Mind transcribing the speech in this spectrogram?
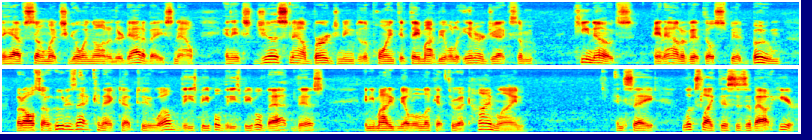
they have so much going on in their database now. And it's just now burgeoning to the point that they might be able to interject some keynotes, and out of it they'll spit boom. But also, who does that connect up to? Well, these people, these people, that, this. And you might even be able to look at through a timeline and say, looks like this is about here.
